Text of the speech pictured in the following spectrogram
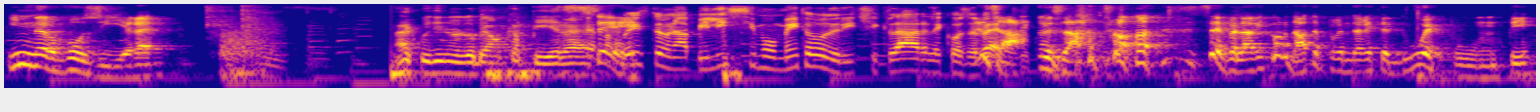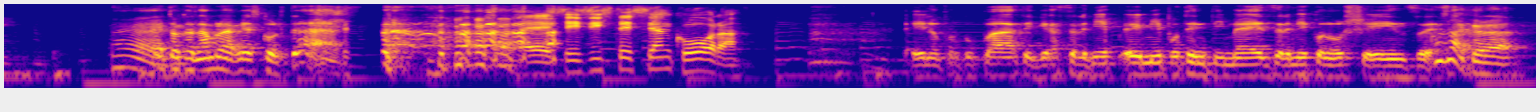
innervosire. Eh, quindi noi dobbiamo capire. Sì. Ma questo è un abilissimo metodo di riciclare le cose vecchie. Esatto, esatto. Se ve la ricordate prenderete due punti. Eh, Eh, tocca andarmela a riascoltare. Eh, se esistesse ancora. E non preoccuparti, grazie alle mie- ai miei potenti mezzi, alle mie conoscenze. Cos'è che era?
